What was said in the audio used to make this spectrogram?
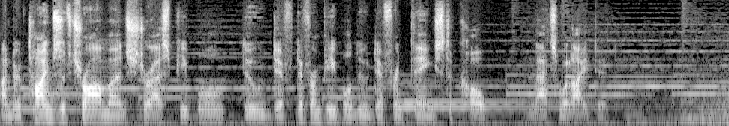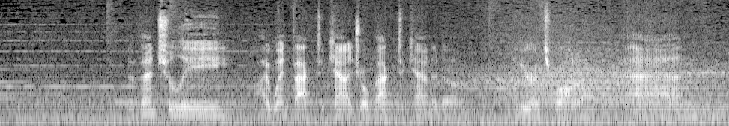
under times of trauma and stress people do diff- different people do different things to cope and that's what i did. Eventually i went back to canada drove back to canada here in toronto and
